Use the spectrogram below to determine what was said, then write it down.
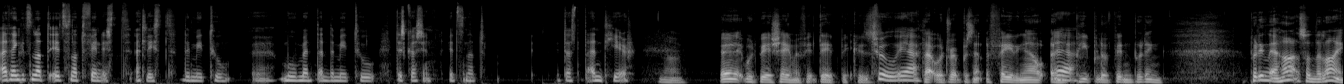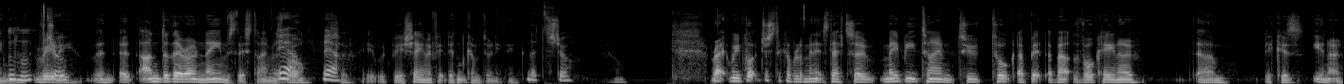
I think it's not it's not finished. At least the Me Too uh, movement and the Me Too discussion. It's not. It doesn't end here. No. And it would be a shame if it did, because True. Yeah. that would represent a fading out, and Yeah. people have been putting putting their hearts on the line, Mhm, really, and, and under their own names this time as Yeah, well. yeah. So it would be a shame if it didn't come to anything. That's true. Right, we've got just a couple of minutes left, so maybe time to talk a bit about the volcano, um, because you know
